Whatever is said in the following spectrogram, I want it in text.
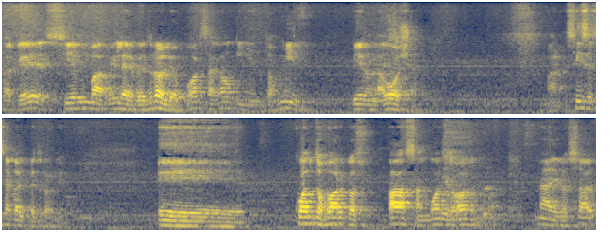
saqué 100 barriles de petróleo, puedo haber sacado 500 mil, vieron la boya. Bueno, así se saca el petróleo. Eh, ¿Cuántos barcos pasan? ¿Cuántos barcos? Nadie lo sabe.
